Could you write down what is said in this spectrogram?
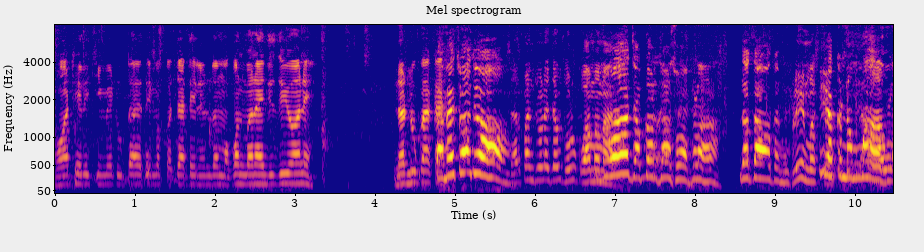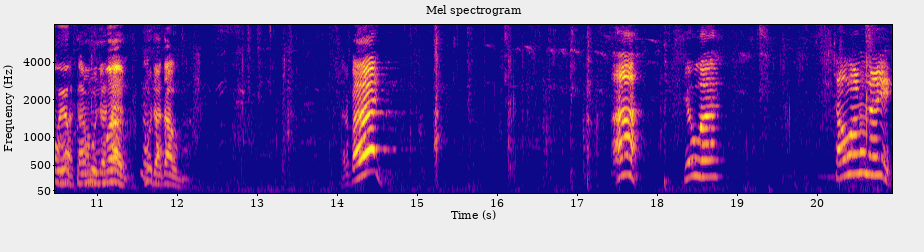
હો ઠેલી ચિમેટ ઉતારે તેમાં પચાસ ઠેલીનું તો મકાન બનાવી દીધું અને નટુ કાકા તમે ચો જો. સરપંચ જોડે જવું થોડું કામ ઓ જબરદસ્ત હોફળા હા. જતા આવો તમે. એક નંબર આવું એક નંબર. હું જતા આવું. સરપંચ! હા કેવું હે ચાવવાનું નહીં.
